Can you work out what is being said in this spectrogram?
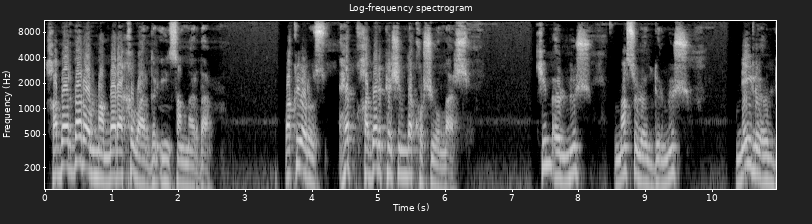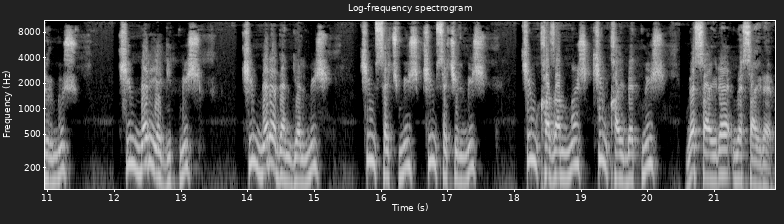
Haberdar olma merakı vardır insanlarda. Bakıyoruz hep haber peşinde koşuyorlar. Kim ölmüş, nasıl öldürmüş, neyle öldürmüş, kim nereye gitmiş, kim nereden gelmiş, kim seçmiş, kim seçilmiş, kim kazanmış, kim kaybetmiş vesaire vesaire.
